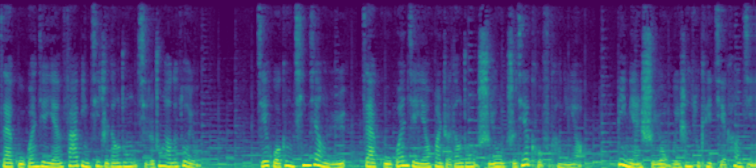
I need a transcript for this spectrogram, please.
在骨关节炎发病机制当中起着重要的作用。结果更倾向于在骨关节炎患者当中使用直接口服抗凝药，避免使用维生素 K 拮抗剂。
